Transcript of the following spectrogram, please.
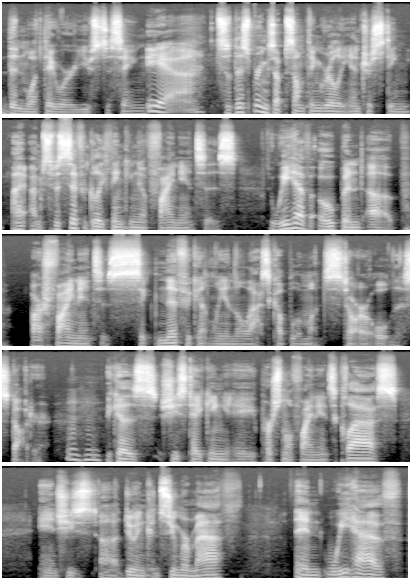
than what they were used to seeing. Yeah. So this brings up something really interesting. I, am specifically thinking of finances we have opened up our finances significantly in the last couple of months to our oldest daughter mm-hmm. because she's taking a personal finance class and she's uh, doing consumer math. And we have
